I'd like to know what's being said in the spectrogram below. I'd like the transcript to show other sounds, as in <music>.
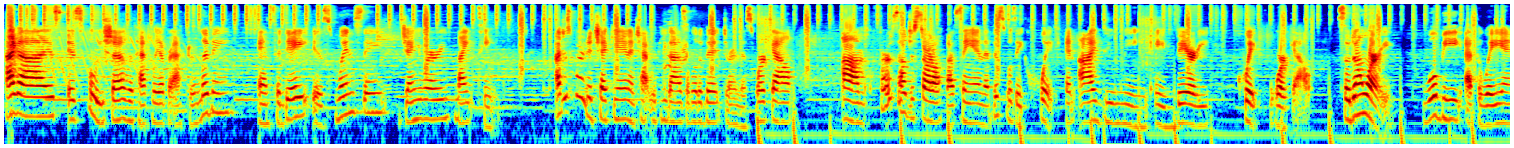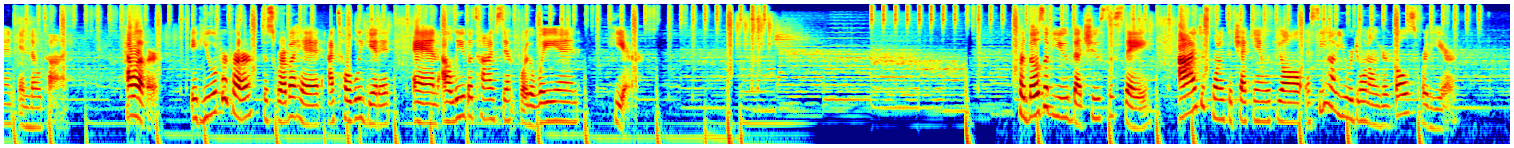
Hi guys, it's Felicia with Happily Ever After Living and today is Wednesday, January 19th. I just wanted to check in and chat with you guys a little bit during this workout. Um, first, I'll just start off by saying that this was a quick, and I do mean a very quick workout. So don't worry, we'll be at the weigh-in in no time. However, if you would prefer to scrub ahead, I totally get it, and I'll leave the timestamp for the weigh-in here. For those of you that choose to stay, I just wanted to check in with y'all and see how you were doing on your goals for the year.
